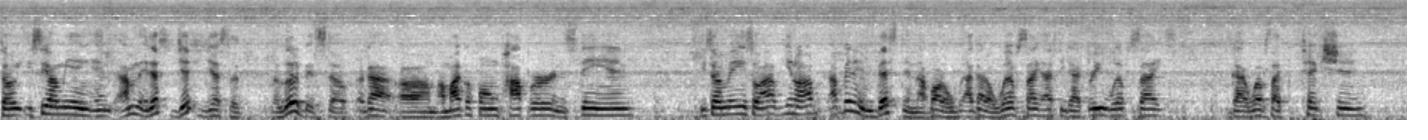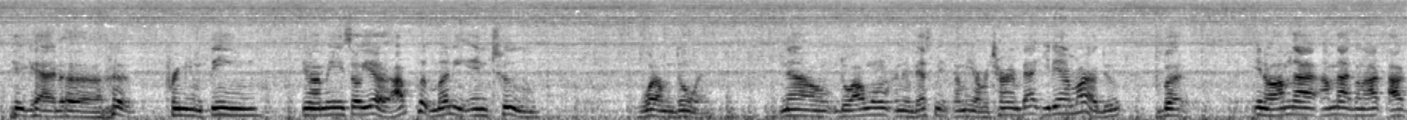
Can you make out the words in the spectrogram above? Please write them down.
So you see what I mean? And I mean that's just just a, a little bit stuff. I got um, a microphone popper and a stand. You see what I mean? So I've you know, I've, I've been investing. I bought a, I got a website. I actually got three websites. Got website protection. You got uh, premium theme. You know what I mean? So yeah, I put money into what I'm doing. Now, do I want an investment? I mean, a return back? You damn right I do. But you know, I'm not, I'm not gonna. I,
